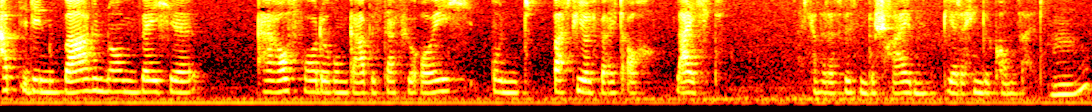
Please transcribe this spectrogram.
habt ihr den wahrgenommen? Welche Herausforderungen gab es da für euch und was fiel euch vielleicht auch leicht? Ich kann dir das Wissen beschreiben, wie ihr da hingekommen seid. Mhm.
